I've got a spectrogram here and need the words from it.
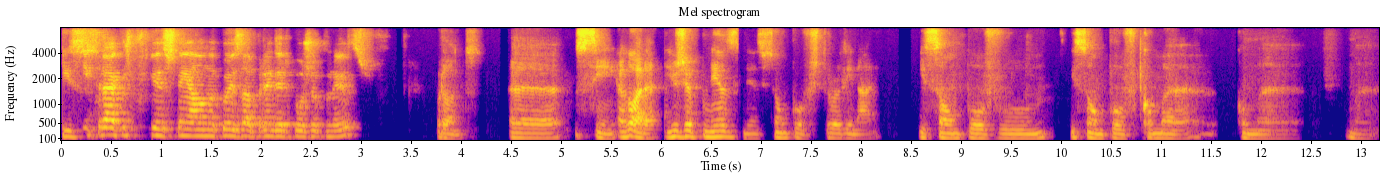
Isso... E será que os portugueses têm alguma coisa a aprender com os japoneses? Pronto, uh, sim. Agora, e os japoneses são um povo extraordinário e são um povo, e são um povo com uma, com uma, uma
